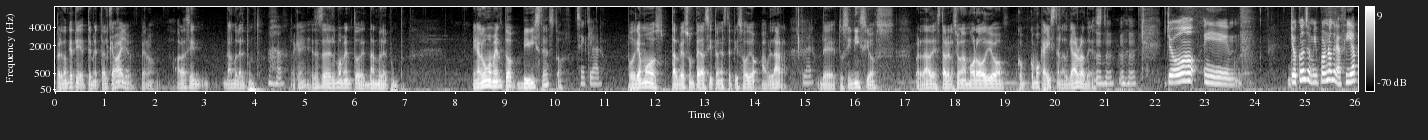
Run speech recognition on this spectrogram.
perdón que te, te meta el caballo, sí. pero ahora sí dándole al punto. Ajá. Ese es el momento de dándole al punto. ¿En algún momento viviste esto? Sí, claro, Podríamos, tal vez un pedacito en este episodio, hablar claro. de tus inicios, ¿verdad? De esta relación amor-odio. ¿Cómo, cómo caíste en las garras de esto? Yo, eh, yo consumí pornografía,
